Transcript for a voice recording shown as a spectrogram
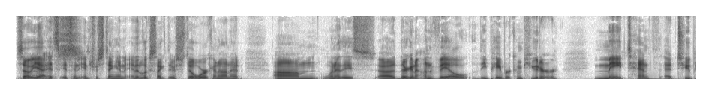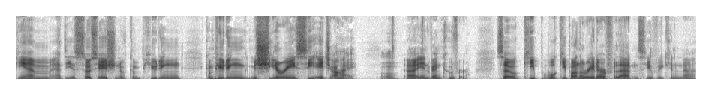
So yeah, it's it's an interesting and, and it looks like they're still working on it. Um, when are they? Uh, they're going to unveil the paper computer May 10th at 2 p.m. at the Association of Computing Computing Machinery (CHI) Mm. uh, in Vancouver. So keep we'll keep on the radar for that and see if we can uh,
